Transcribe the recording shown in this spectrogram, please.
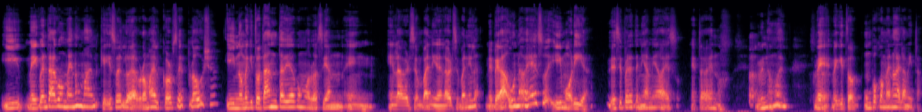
Y me di cuenta de algo menos mal que hizo lo de la broma del Corpse Explosion y no me quitó tanta vida como lo hacían en, la versión vanilla. En la versión vanilla me pegaba una vez eso y moría. Yo siempre le tenía miedo a eso. Esta vez no. Menos mal. Me, me quitó un poco menos de la mitad.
